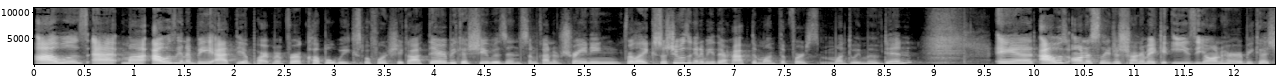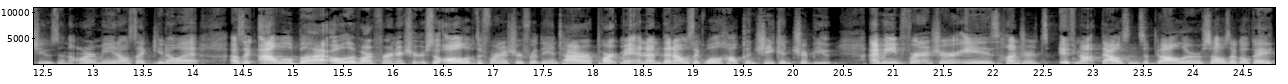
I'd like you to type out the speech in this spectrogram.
I was at my I was to be at the apartment for a couple weeks before she got there because she was in some kind of training for like so she was to be there half the month the first month we moved in. And I was honestly just trying to make it easy on her because she was in the army. And I was like, you know what? I was like, I will buy all of our furniture. So, all of the furniture for the entire apartment. And then, then I was like, well, how can she contribute? I mean, furniture is hundreds, if not thousands of dollars. So, I was like, okay,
